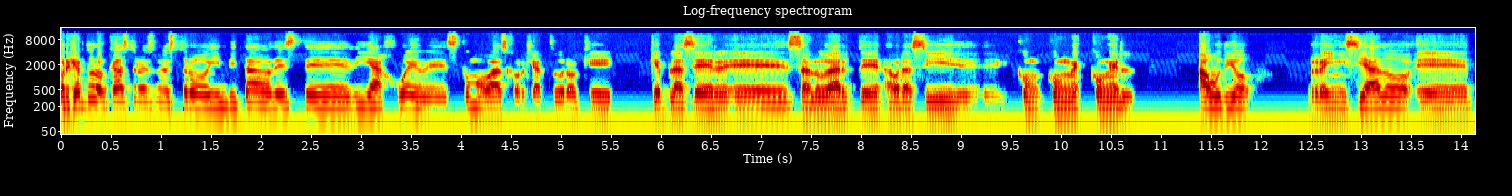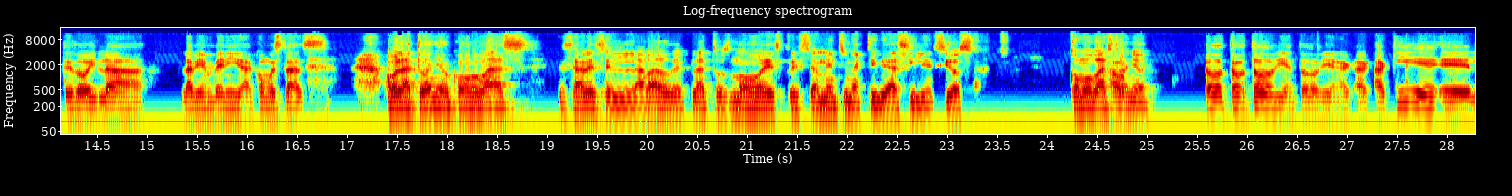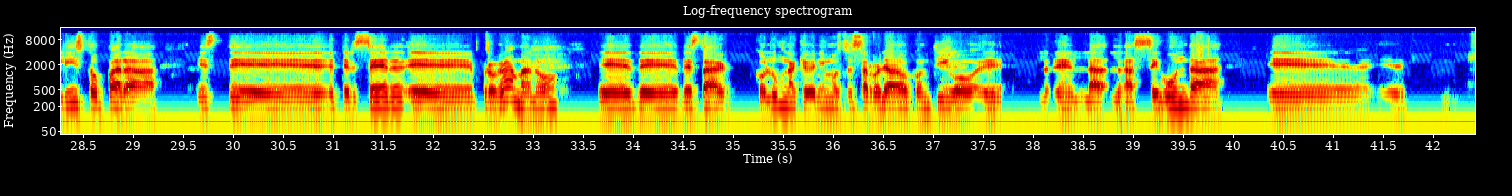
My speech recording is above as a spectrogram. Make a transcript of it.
Jorge Arturo Castro es nuestro invitado de este día jueves. ¿Cómo vas, Jorge Arturo? Qué, qué placer eh, saludarte ahora sí eh, con, con, el audio reiniciado. Eh, te doy la, la bienvenida. ¿Cómo estás? Hola, Toño, ¿cómo vas? Sabes, el lavado de platos no es precisamente una actividad silenciosa. ¿Cómo vas, ah, Toño? Todo, todo, bien, todo bien. Aquí eh, listo para este tercer eh, programa, ¿no? de, esta columna que venimos desarrollando contigo, la, la, segunda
